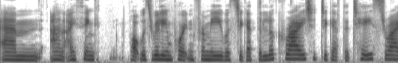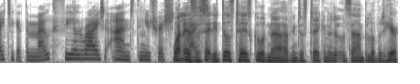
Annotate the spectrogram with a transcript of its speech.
Um, and I think what was really important for me was to get the look right, to get the taste right, to get the mouth feel right, and the nutrition Well, as right. I said, it does taste good now, having just taken a little sample of it here.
